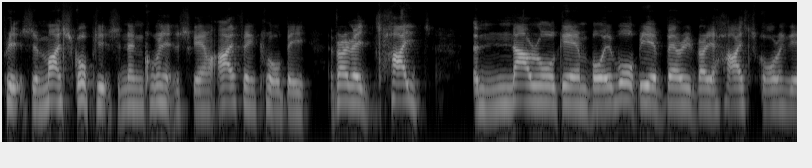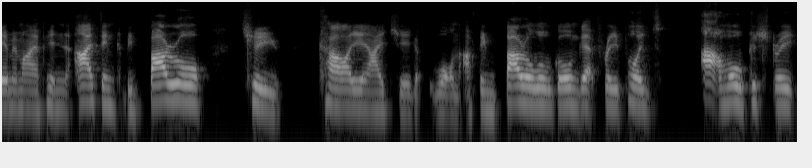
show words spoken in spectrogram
prediction. My score prediction then coming into this game, I think it will be a very, very tight and narrow game, but it won't be a very, very high scoring game in my opinion. I think it'll be Barrow two, Carlisle United one. I think Barrow will go and get three points at Holker Street.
